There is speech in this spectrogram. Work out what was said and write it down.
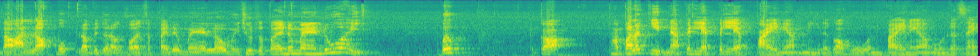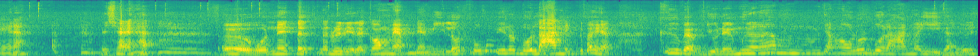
เราอันล็อกปุ๊บเราเป็นตัวละครสไปเดอร์แมนเรามีชุดสไปเดอร์แมนด้วยปุ๊บแล้วก็ทำภารกิจนะเป็นแลบเป็นแลบไปนี่ยครับนี่แล้วก็โหนไปนะครับโหนกระแสนะ ไม่ใช่นะเออโหนในตึกนะดูดิแล้วก็แมปเนี่ยมีรถปุ๊บมีรถโบราณอีกด้วยอะคือแบบอยู่ในเมืองแล้วมันยังเอารถโบราณมาอีกอะดูดิ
